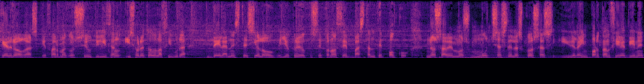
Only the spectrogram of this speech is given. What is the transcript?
qué drogas, qué fármacos se utilizan y sobre todo la figura del anestesiólogo, que yo creo que se conoce bastante poco. No sabemos muchas de las cosas y de la importancia que tiene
